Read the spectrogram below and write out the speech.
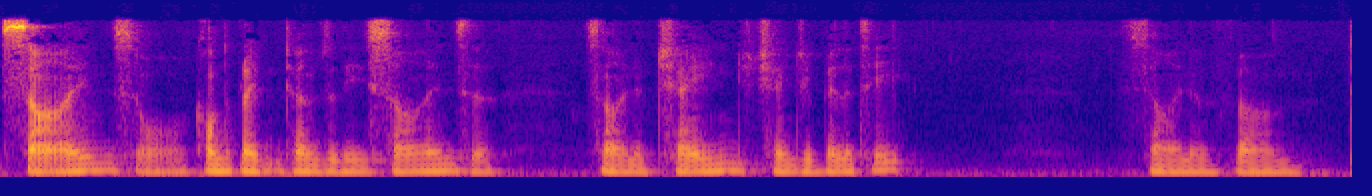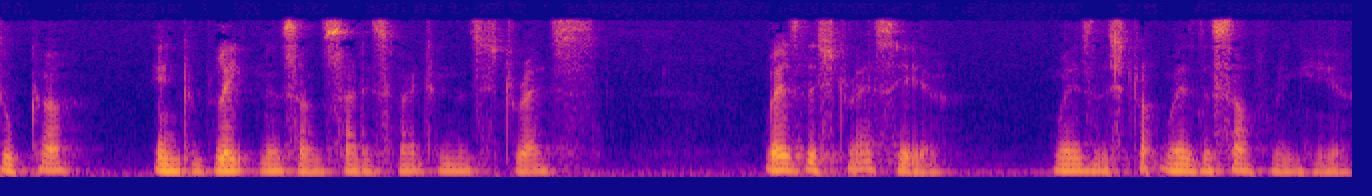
signs or contemplating in terms of these signs, the sign of change, changeability, sign of um, dukkha, incompleteness, unsatisfactoriness, stress. Where's the stress here? Where's the str- where's the suffering here?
